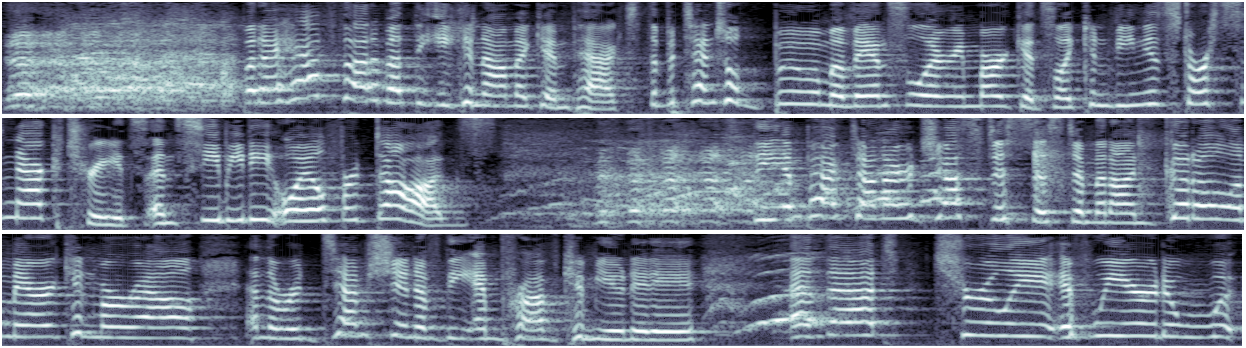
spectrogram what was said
but I have thought about the economic impact, the potential boom of ancillary markets like convenience store snack treats and CBD oil for dogs. The impact on our justice system and on good old American morale and the redemption of the improv community. And that truly, if we are to w-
